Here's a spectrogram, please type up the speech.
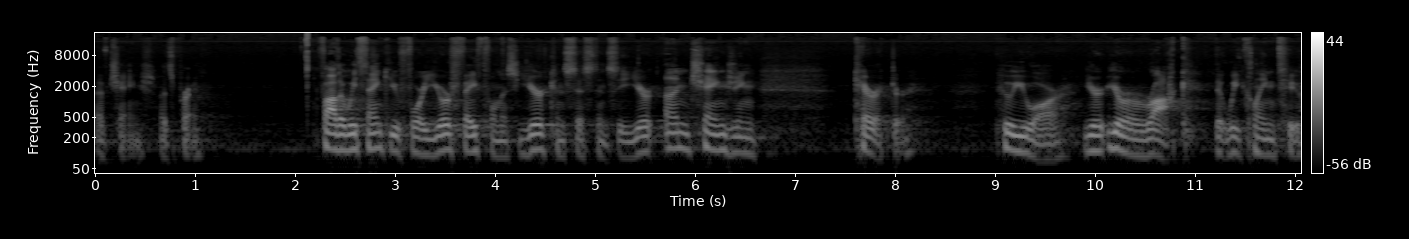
of change. Let's pray. Father, we thank you for your faithfulness, your consistency, your unchanging character, who you are. You're, you're a rock that we cling to,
